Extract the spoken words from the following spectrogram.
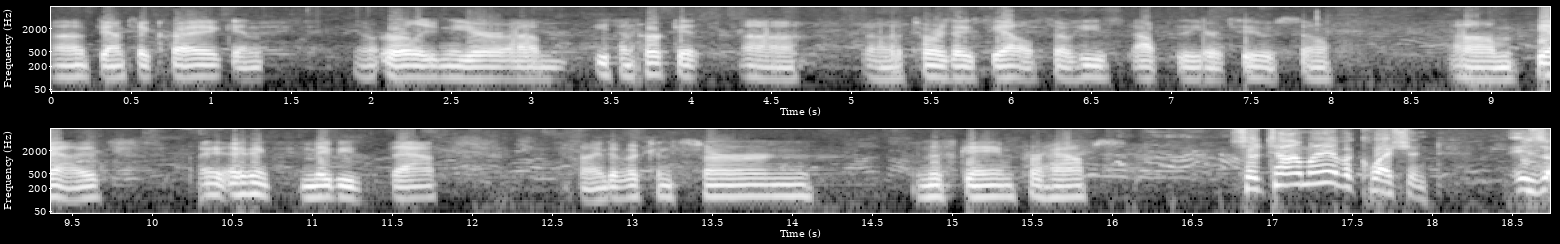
uh, Craig and you know, early in the year um, Ethan Hurkett uh, uh, tore his ACL so he's out for the year too so um, yeah it's I, I think maybe that's kind of a concern in this game perhaps. So, Tom, I have a question: Is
